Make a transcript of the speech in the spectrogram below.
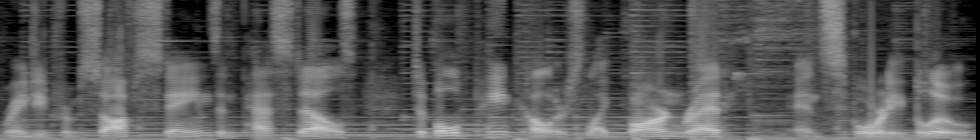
ranging from soft stains and pastels to bold paint colors like barn red and sporty blue.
